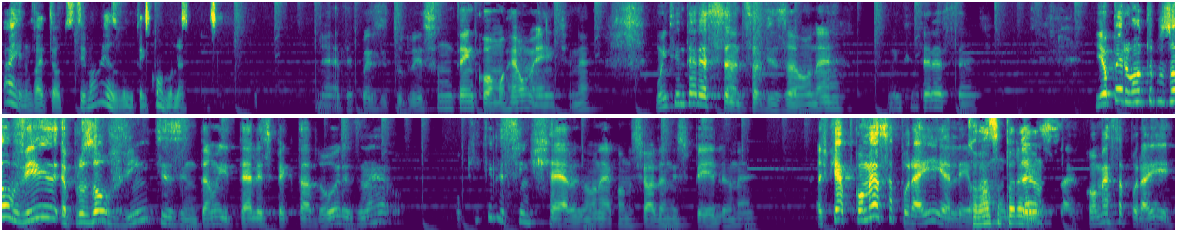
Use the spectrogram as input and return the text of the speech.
Aí não vai ter autoestima mesmo, não tem como, né? É, depois de tudo isso não tem como realmente, né? Muito interessante essa visão, né? Muito interessante. E eu pergunto para os ouvi ouvintes, então, e telespectadores, né? O que, que eles se enxergam, né? Quando se olha no espelho, né? Acho que é, começa por aí, Ale. Começa por aí. Começa por aí.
